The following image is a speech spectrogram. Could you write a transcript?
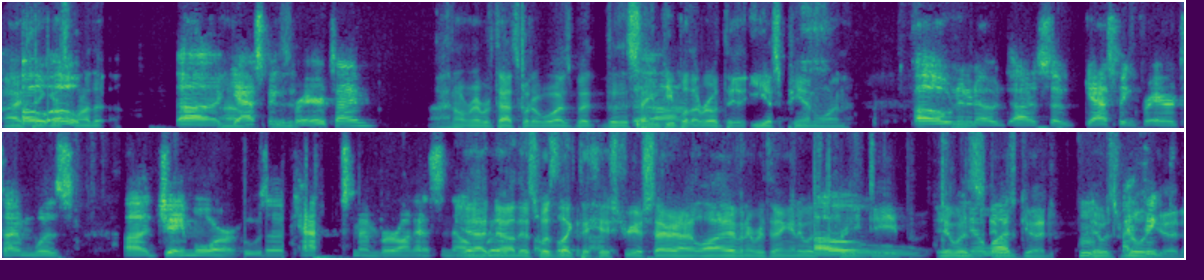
I Oh, think it's oh. one of the. Uh, Um, gasping is it- for airtime? I don't remember if that's what it was, but they're the same people that wrote the ESPN one. Oh, no, no, no. Uh, so, gasping for airtime was uh, Jay Mohr, who was a cast member on SNL. yeah, no, this was like the about it. history of Saturday Night Live and everything, and it was Oh, pretty deep. It was know it was good. Hmm. It was I really think- good.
